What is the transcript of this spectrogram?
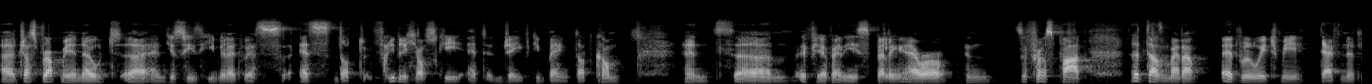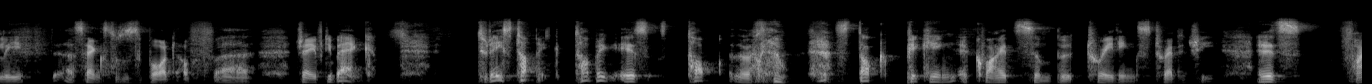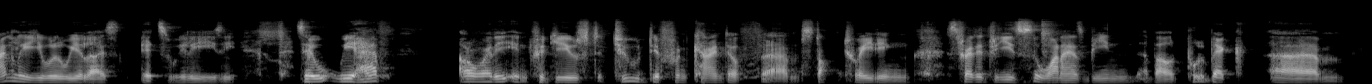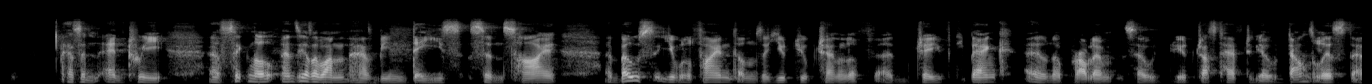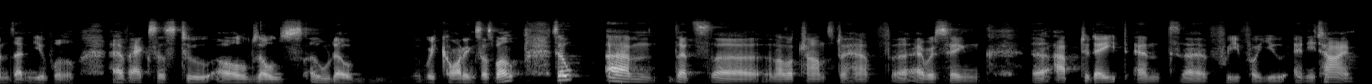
Uh, just drop me a note uh, and you see the email address s.friedrichowski at jfdbank.com. And um, if you have any spelling error in the first part, that doesn't matter it will reach me definitely uh, thanks to the support of uh, JFD Bank. Today's topic topic is stock, uh, stock picking a quite simple trading strategy, and it's finally you will realize it's really easy. So we have already introduced two different kind of um, stock trading strategies. One has been about pullback um, as an entry uh, signal, and the other one has been days since high. Uh, both you will find on the YouTube channel of uh, JFD Bank, uh, no problem. So you just have to go down the list, and then you will have access to all those older recordings as well. So um, that's uh, another chance to have uh, everything uh, up to date and free for you anytime.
